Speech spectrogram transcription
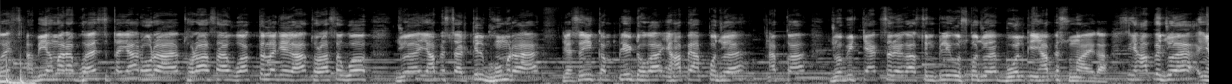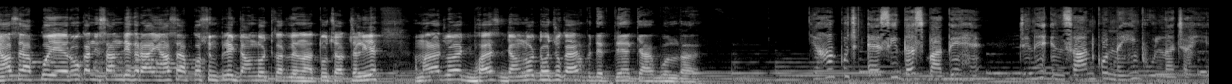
वॉइस अभी हमारा वॉइस तैयार हो रहा है। थोड़ा सा वक्त लगेगा थोड़ा सा वो जो है यहाँ पे सर्किल घूम रहा है। जैसे ही कंप्लीट होगा यहाँ पे आपको जो है आपका जो भी टैक्स रहेगा सिंपली उसको जो है बोल के यहाँ पे सुनाएगा। यहाँ पे जो है यहाँ से आपको एरो का निशान दिख रहा है यहाँ से आपको सिंपली डाउनलोड कर लेना। तो चलिए हमारा जो है वॉइस डाउनलोड हो चुका है। देखते हैं क्या बोल रहा है। यहाँ कुछ ऐसी दस बातें हैं जिन्हें इंसान को नहीं भूलना चाहिए।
